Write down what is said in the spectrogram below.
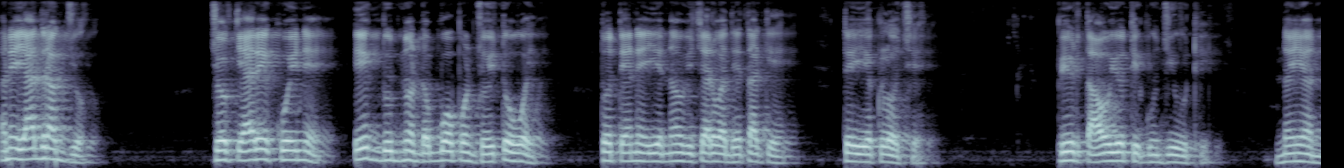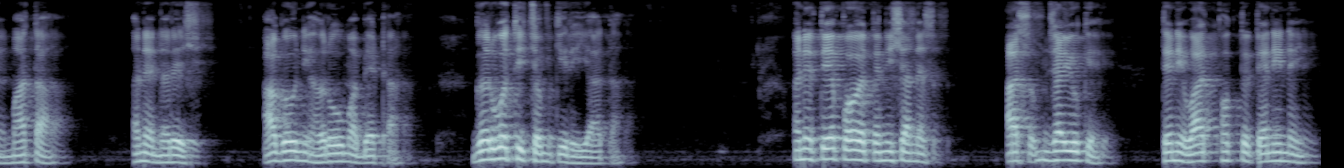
અને યાદ રાખજો, જો ક્યારેય કોઈને એક દૂધનો ડબ્બો પણ જોઈતો હોય તો તેને એ ન વિચારવા દેતા કે તે એકલો છે. ભીડ તાવયોથી ગુંજી ઉઠી. નયન, માતા અને નરેશ આગળની હરોળમાં બેઠા ગર્વથી ચમકી રહ્યા હતા. અને તે પવે તનિષાને આ સમજાયું કે તેની વાત ફક્ત તેની નહીં,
